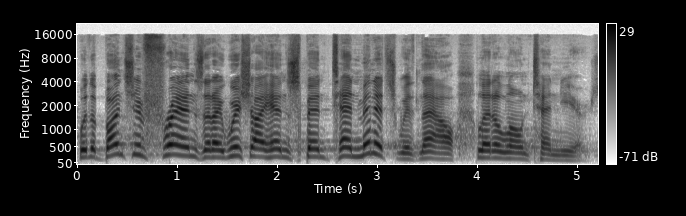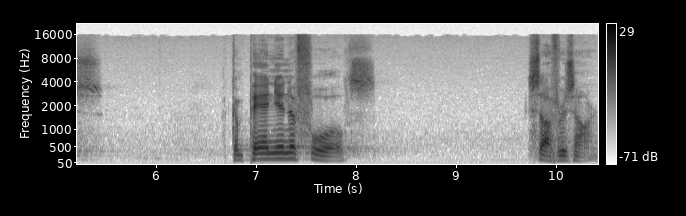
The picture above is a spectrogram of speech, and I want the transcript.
with a bunch of friends that I wish I hadn't spent 10 minutes with now, let alone 10 years. A companion of fools suffers harm.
